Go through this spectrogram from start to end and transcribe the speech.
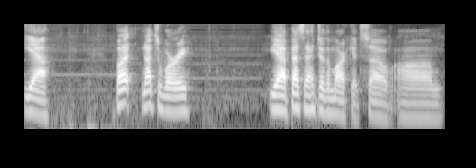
yeah. But not to worry. Yeah, best to head to the market, so um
